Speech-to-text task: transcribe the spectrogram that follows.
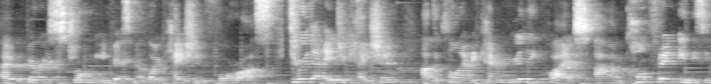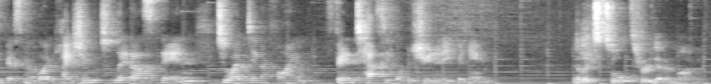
a very strong investment location for us. Through that education, uh, the client became really quite um, confident in this investment location, which led us then to identifying a fantastic opportunity for him. Now let's talk through that a moment.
